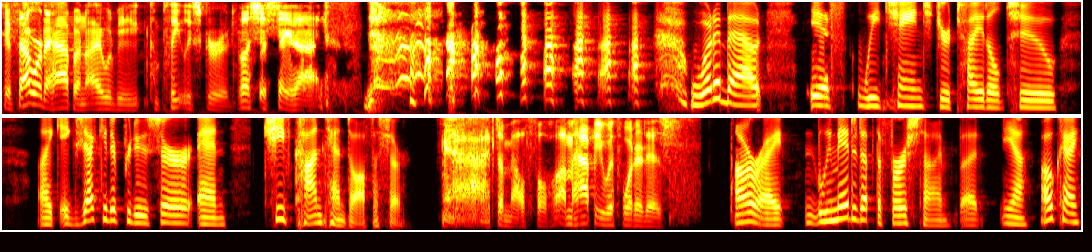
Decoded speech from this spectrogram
if that were to happen, I would be completely screwed. Let's just say that. what about if we changed your title to like executive producer and chief content officer? Yeah, it's a mouthful. I'm happy with what it is. All right. We made it up the first time, but yeah. Okay.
